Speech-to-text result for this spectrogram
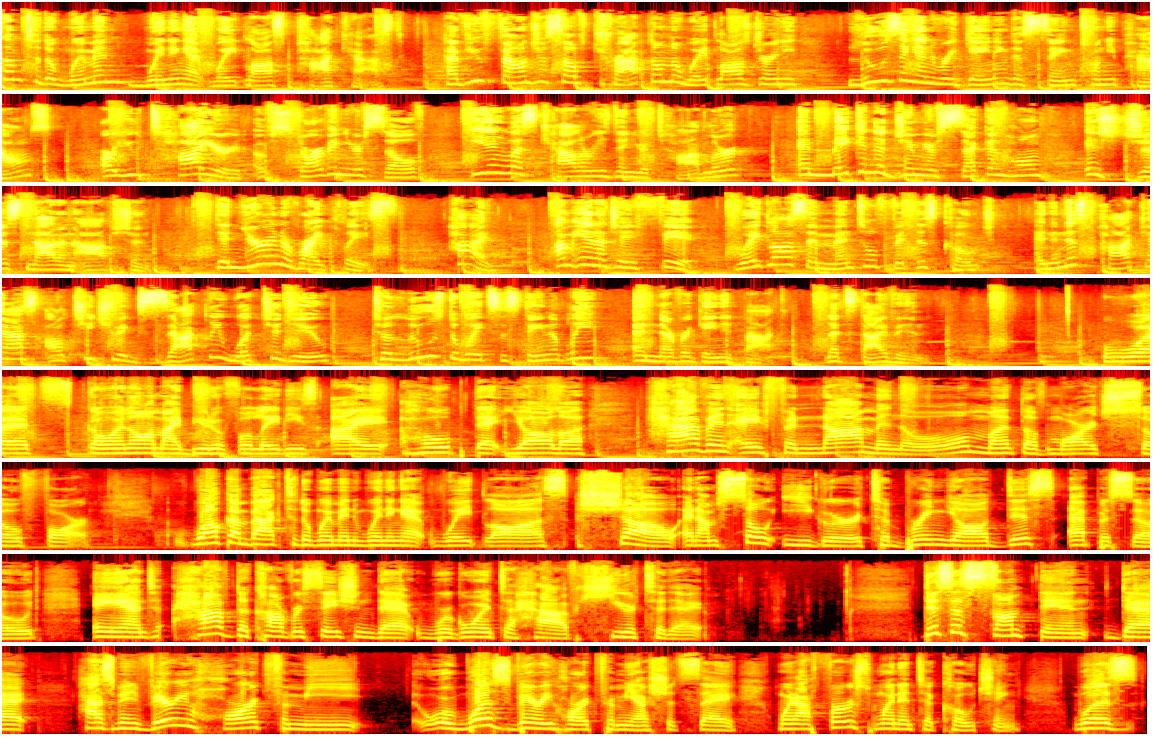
Welcome to the Women Winning at Weight Loss podcast. Have you found yourself trapped on the weight loss journey, losing and regaining the same 20 pounds? Are you tired of starving yourself, eating less calories than your toddler, and making the gym your second home is just not an option? Then you're in the right place. Hi, I'm Anna Jae Fit, weight loss and mental fitness coach, and in this podcast, I'll teach you exactly what to do to lose the weight sustainably and never gain it back. Let's dive in. What's going on, my beautiful ladies? I hope that y'all are having a phenomenal month of March so far. Welcome back to the Women Winning at Weight Loss show. And I'm so eager to bring y'all this episode and have the conversation that we're going to have here today. This is something that has been very hard for me or was very hard for me, I should say, when I first went into coaching was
